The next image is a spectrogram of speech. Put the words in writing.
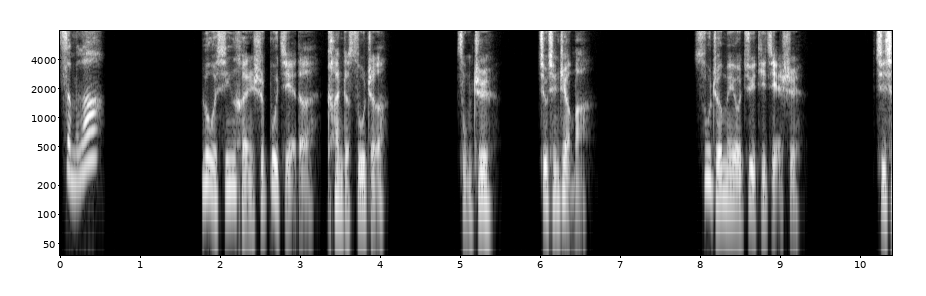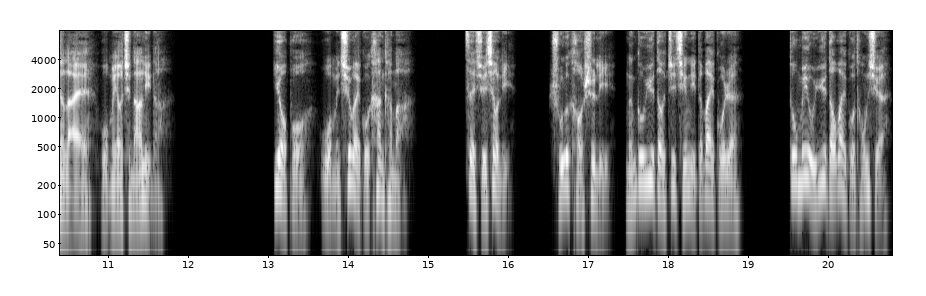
怎么了？洛星很是不解的看着苏哲。总之，就先这样吧。苏哲没有具体解释。接下来我们要去哪里呢？要不我们去外国看看吧？在学校里，除了考试里能够遇到剧情里的外国人，都没有遇到外国同学。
